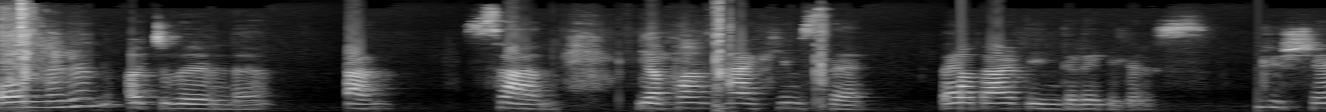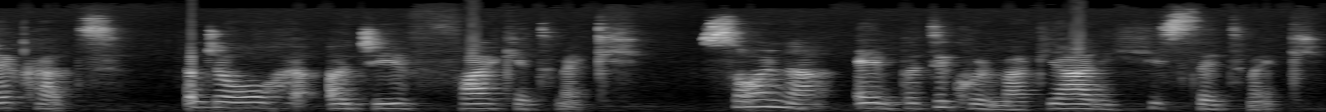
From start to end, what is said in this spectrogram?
onların acılarını ben, sen, yapan her kimse beraber dindirebiliriz. Çünkü şefkat, önce o acıyı fark etmek, sonra empati kurmak yani hissetmek,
